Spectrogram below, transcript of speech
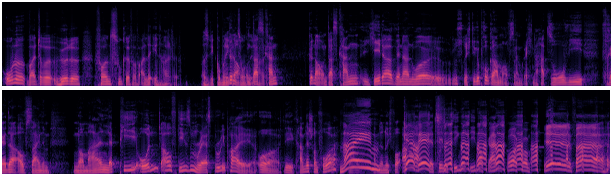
ohne weitere Hürde vollen Zugriff auf alle Inhalte. Also die Kommunikation. Genau, und das kann, Genau, und das kann jeder, wenn er nur äh, das richtige Programm auf seinem Rechner hat. So wie Fredda auf seinem normalen Lappi und auf diesem Raspberry Pi. Oh, nee, kam der schon vor? Nein! Kam der nicht vor? Ah, ich erzähle Dinge, die noch gar nicht vorkommen. Hilfe!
